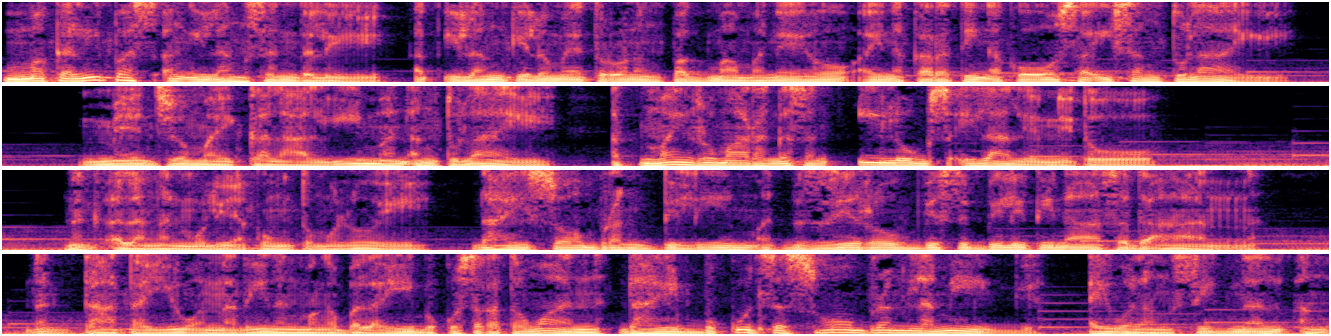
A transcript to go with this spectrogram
Makalipas ang ilang sandali at ilang kilometro ng pagmamaneho ay nakarating ako sa isang tulay. Medyo may kalaliman ang tulay at may rumaragasang ilog sa ilalim nito. Nag-alangan muli akong tumuloy dahil sobrang dilim at zero visibility na sa daan. Nagtatayuan na rin ang mga balahibo ko sa katawan dahil bukod sa sobrang lamig ay walang signal ang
